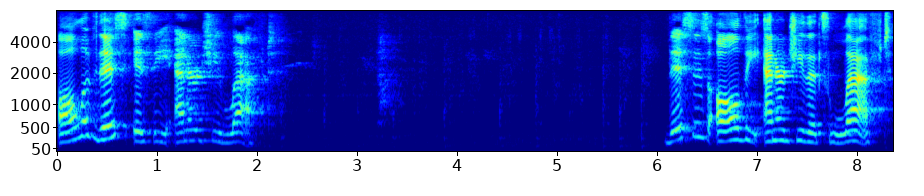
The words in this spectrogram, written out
All of this is the energy left. This is all the energy that's left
